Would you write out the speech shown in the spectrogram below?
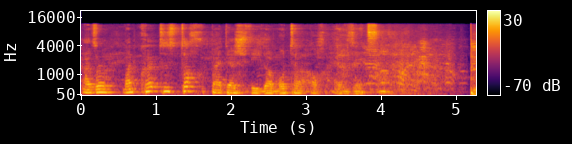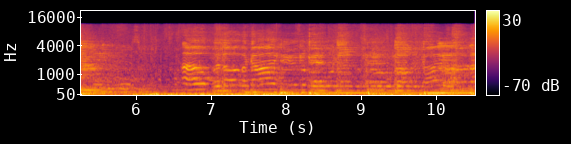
also man könnte es doch bei der Schwiegermutter auch einsetzen. Open all the guy, you the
